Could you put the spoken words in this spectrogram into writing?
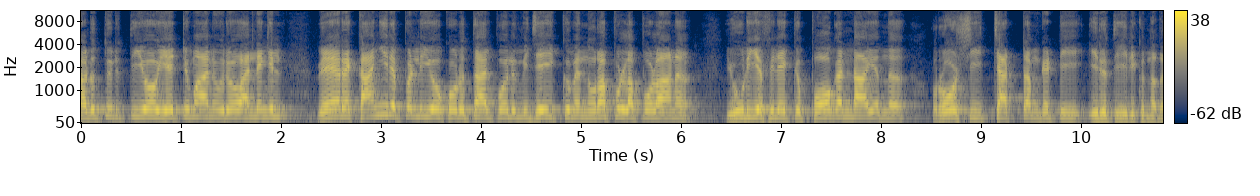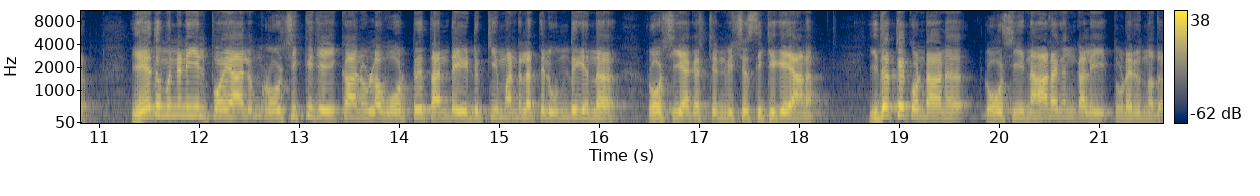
കടുത്തുരുത്തിയോ ഏറ്റുമാനൂരോ അല്ലെങ്കിൽ വേറെ കാഞ്ഞിരപ്പള്ളിയോ കൊടുത്താൽ പോലും വിജയിക്കുമെന്നുറപ്പുള്ളപ്പോഴാണ് യു ഡി എഫിലേക്ക് പോകണ്ട എന്ന് റോഷി ചട്ടം കെട്ടി ഇരുത്തിയിരിക്കുന്നത്. ഏത് മുന്നണിയിൽ പോയാലും റോഷിക്ക് ജയിക്കാനുള്ള വോട്ട് തന്റെ ഇടുക്കി മണ്ഡലത്തിൽ ഉണ്ട് എന്ന് റോഷി അഗസ്റ്റ്യൻ വിശ്വസിക്കുകയാണ്. ഇതൊക്കെ കൊണ്ടാണ് റോഷി നാടകം കളി തുടരുന്നത്.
